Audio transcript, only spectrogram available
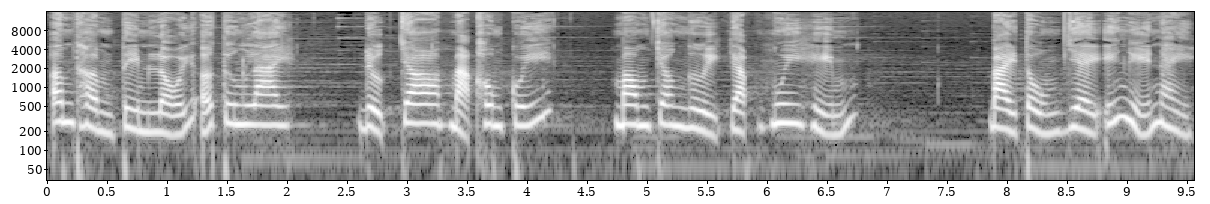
âm thầm tìm lỗi ở tương lai, được cho mà không quý, mong cho người gặp nguy hiểm. Bài tụng về ý nghĩa này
